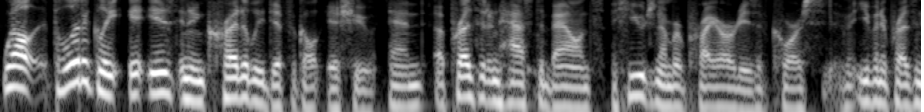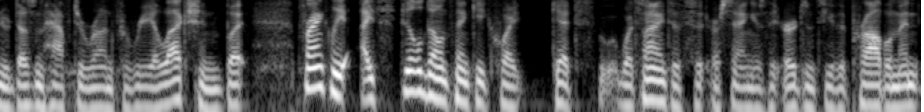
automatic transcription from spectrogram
Well, politically, it is an incredibly difficult issue, and a president has to balance a huge number of priorities, of course, even a president who doesn't have to run for reelection. But frankly, I still don't think he quite gets what scientists are saying is the urgency of the problem. And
